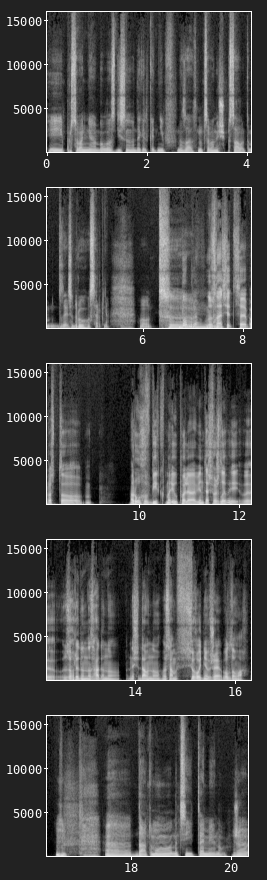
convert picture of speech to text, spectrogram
І просування було здійснено на декілька днів назад. Ну, це вони ще писали там, здається, 2 серпня. От, е, Добре, ну, да. значить, це просто Рух в бік Маріуполя він теж важливий з огляду на згадану нещодавно, саме сьогодні вже Волдомах. Угу. Е, тому на цій темі ну, вже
